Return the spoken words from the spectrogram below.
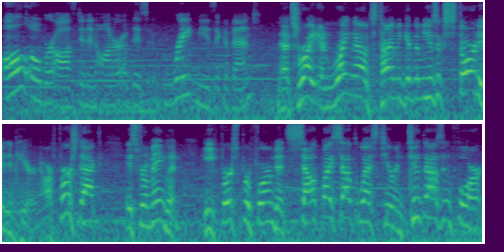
all over Austin in honor of this great music event. That's right, and right now it's time to get the music started in here. Now, our first act is from England. He first performed at South by Southwest here in 2004,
